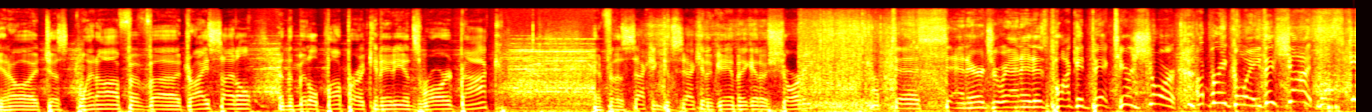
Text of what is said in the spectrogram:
you know, it just went off of uh, Draisaitl in the middle bumper. Canadiens roared back. And for the second consecutive game, they get a shorty. Up to center. Duran in his pocket picked. Here's Shore. A breakaway. The shot. Scores!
